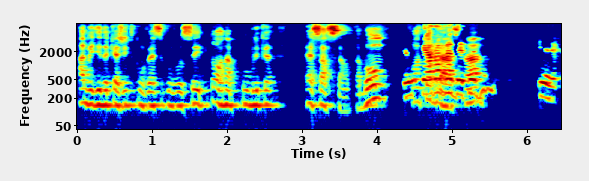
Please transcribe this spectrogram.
à medida que a gente conversa com você e torna pública essa ação, tá bom? Eu Forte quero abraço, agradecer. Tá? É,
